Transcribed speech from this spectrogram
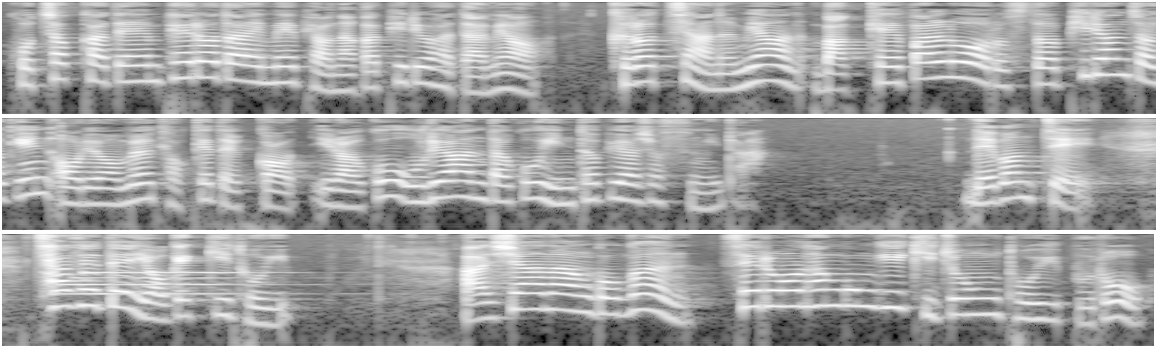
고착화된 패러다임의 변화가 필요하다며 그렇지 않으면 마켓 팔로워로서 필연적인 어려움을 겪게 될 것이라고 우려한다고 인터뷰하셨습니다. 네 번째, 차세대 여객기 도입. 아시아나 항공은 새로운 항공기 기종 도입으로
